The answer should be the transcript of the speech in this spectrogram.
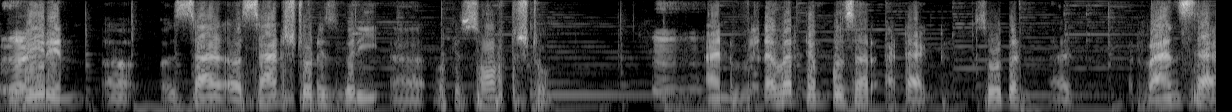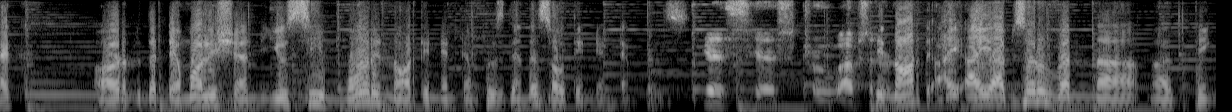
Right. wherein uh, uh, sandstone is very uh, okay soft stone Mhm. and whenever temples are attacked so the uh, ransack or the demolition you see more in north indian temples than the south indian temples. Yes, yes, true, absolutely. The north I, I observe one uh, uh, thing.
